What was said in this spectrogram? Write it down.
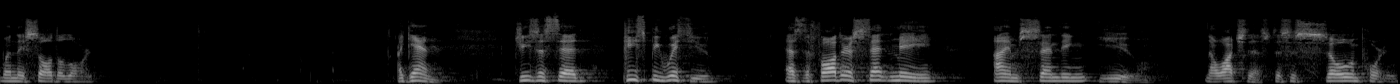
when they saw the Lord. Again, Jesus said, Peace be with you. As the Father has sent me, I am sending you. Now, watch this. This is so important.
